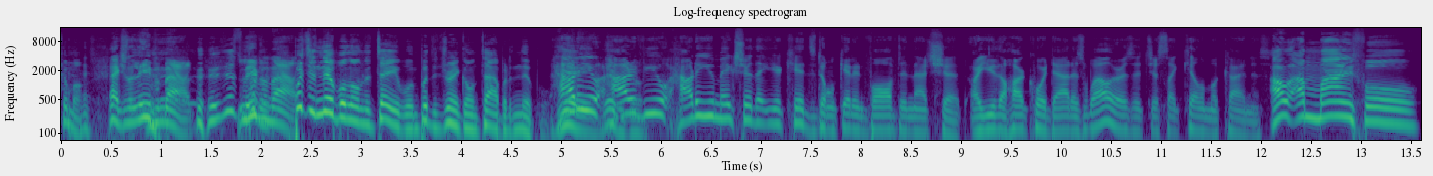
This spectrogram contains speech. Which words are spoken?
Come on. Actually, leave them out. Just leave put them out. Put your nipple on the table and put the drink on top of the nipple. How Yeah, do you how do you how do you make sure that your kids don't get involved in that shit? Are you the hardcore dad as well, or is it just like kill them with kindness? I, I'm mindful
